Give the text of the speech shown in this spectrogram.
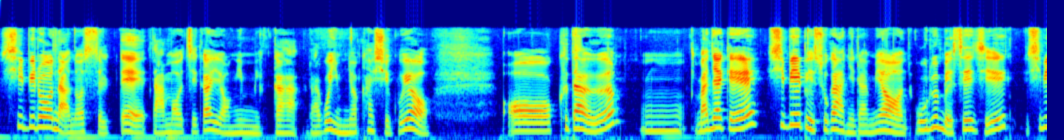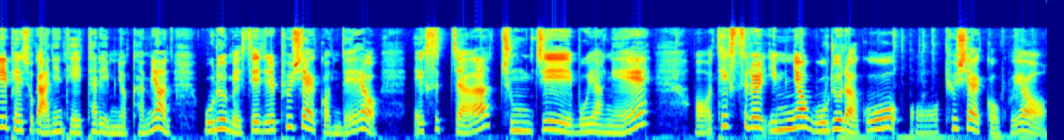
12로 나눴을 때 나머지가 0입니까? 라고 입력하시고요. 어, 그 다음, 음, 만약에 12배수가 아니라면 오류 메시지, 12배수가 아닌 데이터를 입력하면 오류 메시지를 표시할 건데요. X자 중지 모양의 어, 텍스트를 입력 오류라고 어, 표시할 거고요.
